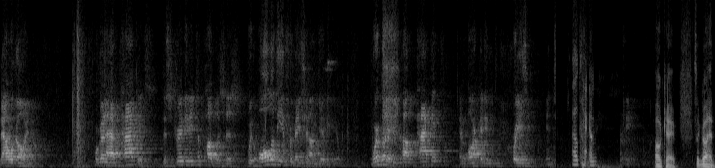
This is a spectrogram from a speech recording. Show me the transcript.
Now we're going. We're going to have packets distributed to publicists with all of the information I'm giving you. We're going to become packet and marketing crazy in okay Okay, so go ahead.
